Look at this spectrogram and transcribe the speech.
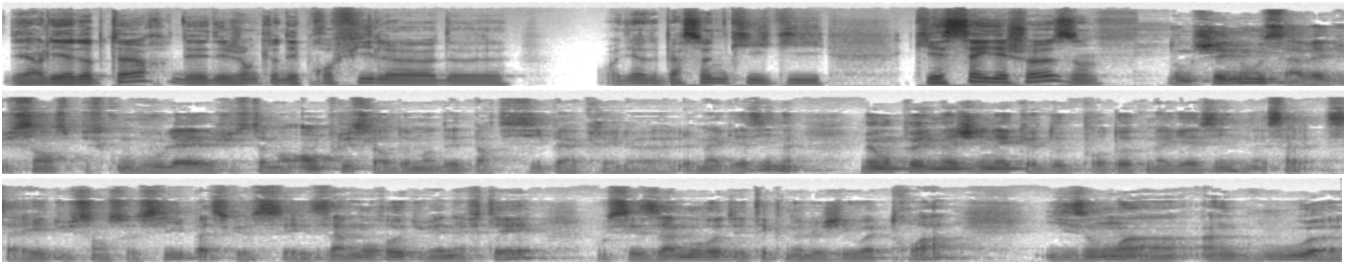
Des early adopters, des, des, gens qui ont des profils de, on va dire, de personnes qui, qui, qui essayent des choses? Donc chez nous, ça avait du sens puisqu'on voulait justement en plus leur demander de participer à créer le, magazine. Mais on peut imaginer que pour d'autres magazines, ça, ça, ait du sens aussi parce que ces amoureux du NFT ou ces amoureux des technologies Web 3, ils ont un, goût, euh,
